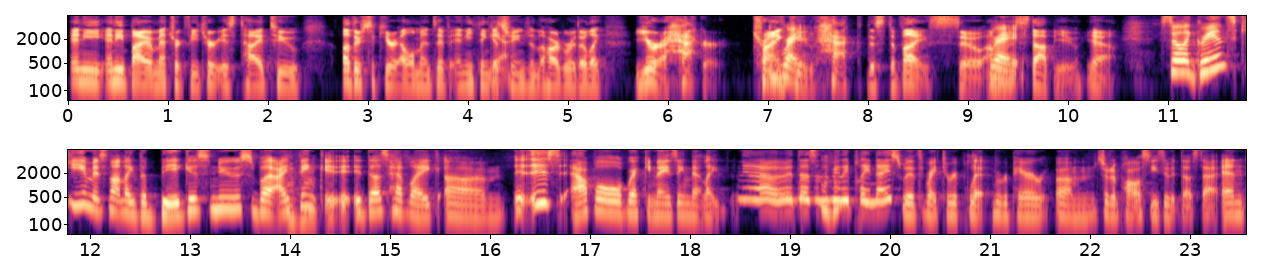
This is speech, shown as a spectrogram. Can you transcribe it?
any any biometric feature is tied to other secure elements. If anything gets Yeah. changed in the hardware, they're like, you're a hacker trying to hack this device. So I'm Right. gonna stop you. Yeah. So like grand scheme, it's not like the biggest news, but Mm-hmm. I think it, it does have like um it is Apple recognizing that like yeah it doesn't Mm-hmm. really play nice with right to repla- repair um sort of policies if it does that, and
